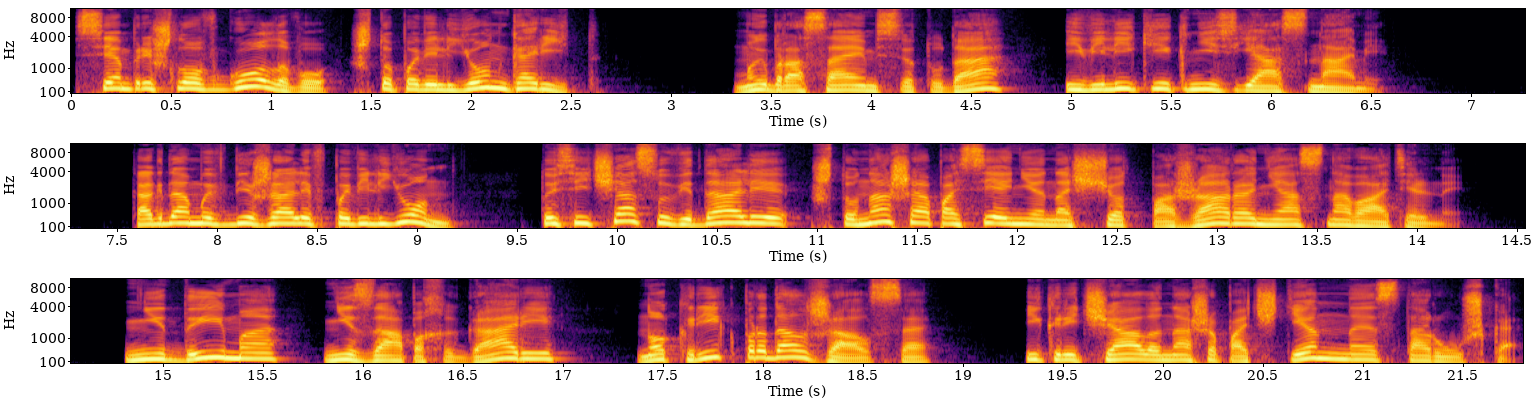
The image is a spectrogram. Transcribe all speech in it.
Всем пришло в голову, что павильон горит. Мы бросаемся туда, и великие князья с нами. Когда мы вбежали в павильон, то сейчас увидали, что наши опасения насчет пожара неосновательны. Ни дыма, ни запаха гари, но крик продолжался – и кричала наша почтенная старушка.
